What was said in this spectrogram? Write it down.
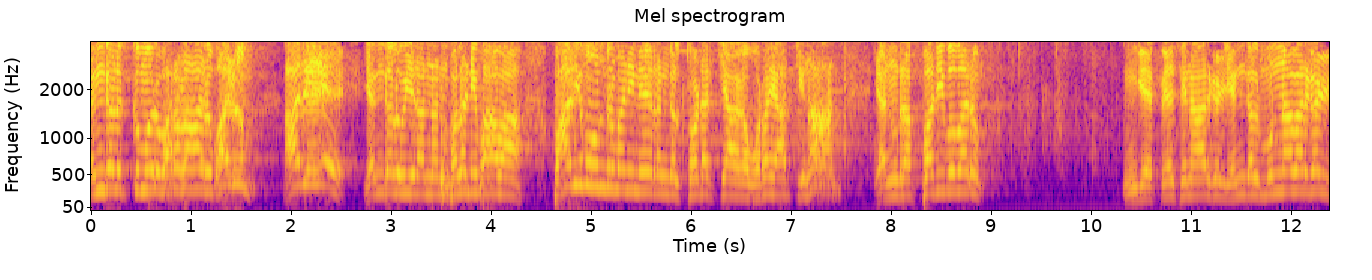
எங்களுக்கும் ஒரு வரலாறு வரும். அது எங்கள் உயிர் அண்ணன் பழனி பாபா பதிமூன்று மணி நேரங்கள் தொடர்ச்சியாக உரையாற்றினான் என்ற பதிவு வரும். இங்கே பேசினார்கள் எங்கள் முன்னவர்கள்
